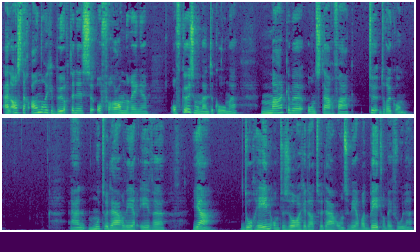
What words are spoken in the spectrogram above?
En als er andere gebeurtenissen of veranderingen of keuzemomenten komen, maken we ons daar vaak te druk om. En moeten we daar weer even ja, doorheen om te zorgen dat we daar ons weer wat beter bij voelen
